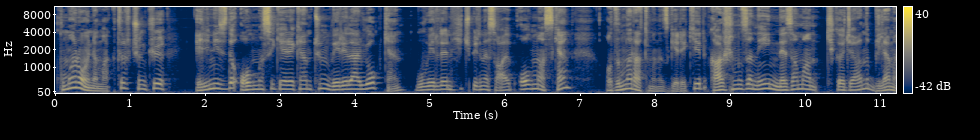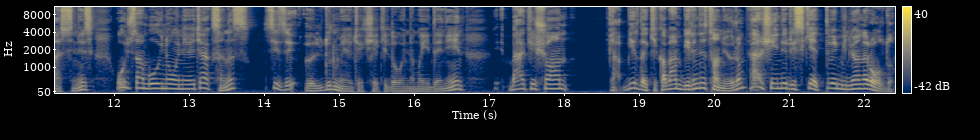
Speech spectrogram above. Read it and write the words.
kumar oynamaktır çünkü elinizde olması gereken tüm veriler yokken, bu verilerin hiçbirine sahip olmazken adımlar atmanız gerekir. Karşınıza neyin ne zaman çıkacağını bilemezsiniz. O yüzden bu oyunu oynayacaksanız sizi öldürmeyecek şekilde oynamayı deneyin. Belki şu an ya bir dakika ben birini tanıyorum. Her şeyini riske etti ve milyoner oldu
